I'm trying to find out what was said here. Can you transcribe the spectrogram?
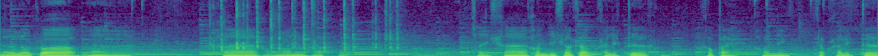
แล้วเราก็าค่าของมันนะครับ ใส่ค่า connect เข้ากับ character เข้าไป connect กับ character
